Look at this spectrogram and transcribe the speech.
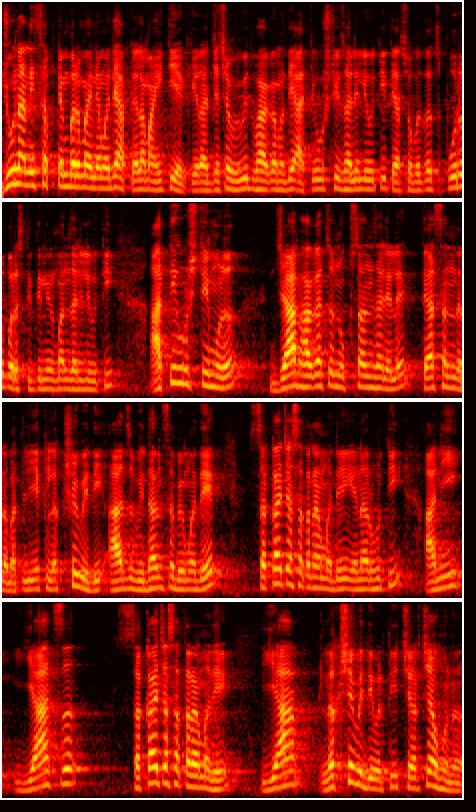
जून आणि सप्टेंबर महिन्यामध्ये आपल्याला माहिती आहे की राज्याच्या विविध भागामध्ये अतिवृष्टी झालेली होती. त्यासोबतच पूर परिस्थिती निर्माण झालेली होती. अतिवृष्टीमुळं ज्या भागाचं नुकसान झालेलं आहे त्या संदर्भातली एक लक्षवेधी आज विधानसभेमध्ये सकाळच्या सत्रामध्ये येणार होती. आणि याच सकाळच्या सत्रामध्ये या लक्षवेधीवरती चर्चा होणं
